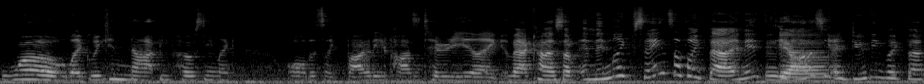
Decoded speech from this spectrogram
whoa like we cannot be posting like all this like body positivity like that kind of stuff and then like saying stuff like that and it, and honestly i do think like the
